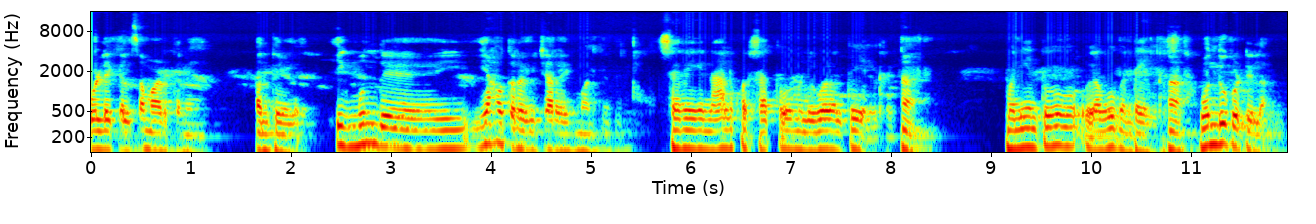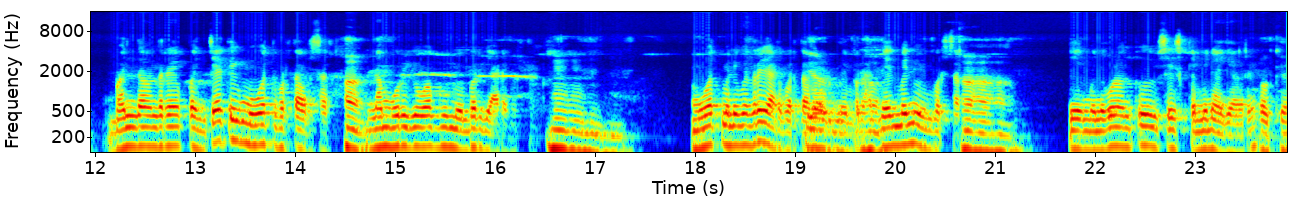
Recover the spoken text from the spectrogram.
ಒಳ್ಳೆ ಕೆಲಸ ಮಾಡ್ತಾನೆ ಅಂತ ಹೇಳಿ ಈಗ ಮುಂದೆ ಯಾವ ತರ ವಿಚಾರ ಈಗ ಮಾಡ್ತಿದ್ದೀರಿ? ಸರ್ ನಾಲ್ಕು ವರ್ಷ ಹತ್ತು ಮನೆಗಳಂತೂ ಇಲ್ರಿ. ಹಾ. ಮನೆ ಅಂತೂ ಯಾವೂ ಬಂದೇ ಇಲ್ರಿ ಒಂದೂ ಒಂದು ಕೊಟ್ಟಿಲ್ಲ. ಬಂದ ಅಂದ್ರೆ ಪಂಚಾಯತಿಗೆ ಮೂವತ್ತು ಬರ್ತಾವ್ರಿ ಸರ್. ಹಾ. ನಮ್ಮ ಊರಿಗೆ ಒಬ್ಬ ಮೆಂಬರ್ಗೆ ಎರಡು ಬರ್ತಾವ ಹ್ಮ್ ಹ್ಮ್ ಹ್ಮ್ ಹ್ಮ್. ಮೂವತ್ತು ಮನೆ ಬಂದ್ರೆ ಎರಡು ಬರ್ತಾವ ಎರಡು ಮೆಂಬರ್. ಹದಿನೈದು ಮನೆ ಮೆಂಬರ್ ಸರ್. ಹಾ ಹಾ ಹಾ. ಈಗ ಮನೆಗಳಂತೂ ವಿಶೇಷ ಕಮ್ಮಿನೇ ಆಗ್ಯಾವ್ರಿ. ಓಕೆ.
